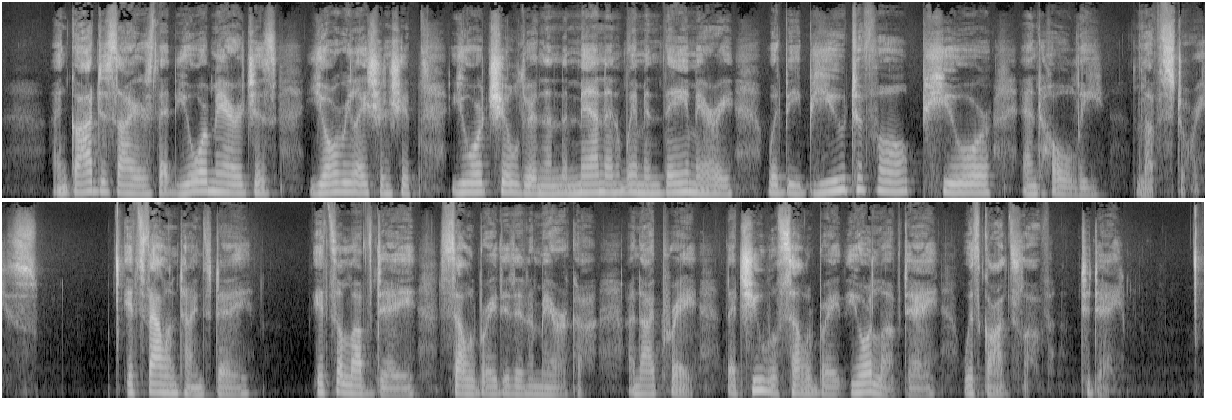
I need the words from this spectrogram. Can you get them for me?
And God desires that your marriages, your relationship, your children, and the men and women they marry would be beautiful, pure, and holy love stories. It's Valentine's Day. It's a love day celebrated in America. And I pray that you will celebrate your love day with God's love today.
